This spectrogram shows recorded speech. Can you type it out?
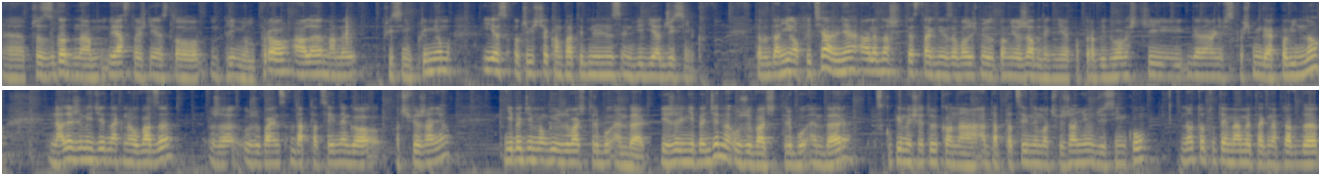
E, przez zgodna jasność nie jest to Premium Pro, ale mamy FreeSync Premium i jest oczywiście kompatybilny z NVIDIA G-Sync. Prawda, nie oficjalnie, ale w naszych testach nie zauważyliśmy zupełnie żadnych niepoprawidłowości. Generalnie wszystko śmiga jak powinno. Należy mieć jednak na uwadze, że używając adaptacyjnego odświeżania, nie będziemy mogli używać trybu MBR. Jeżeli nie będziemy używać trybu MBR, skupimy się tylko na adaptacyjnym odświeżaniu G-Syncu, no to tutaj mamy tak naprawdę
